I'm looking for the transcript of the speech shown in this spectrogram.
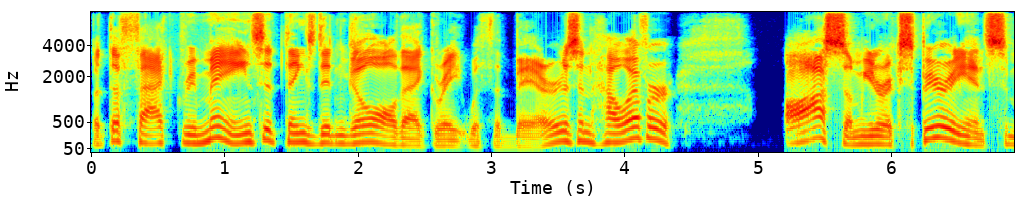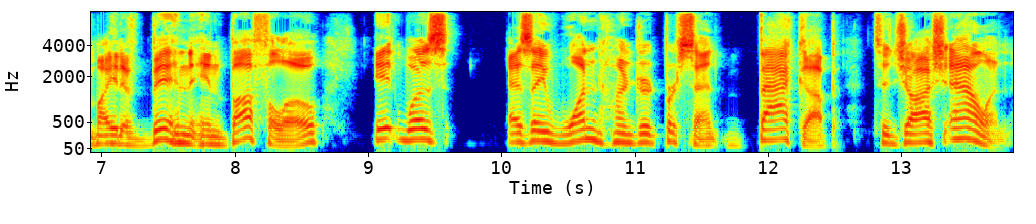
But the fact remains that things didn't go all that great with the Bears, and however awesome your experience might have been in Buffalo, it was as a 100% backup to Josh Allen.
